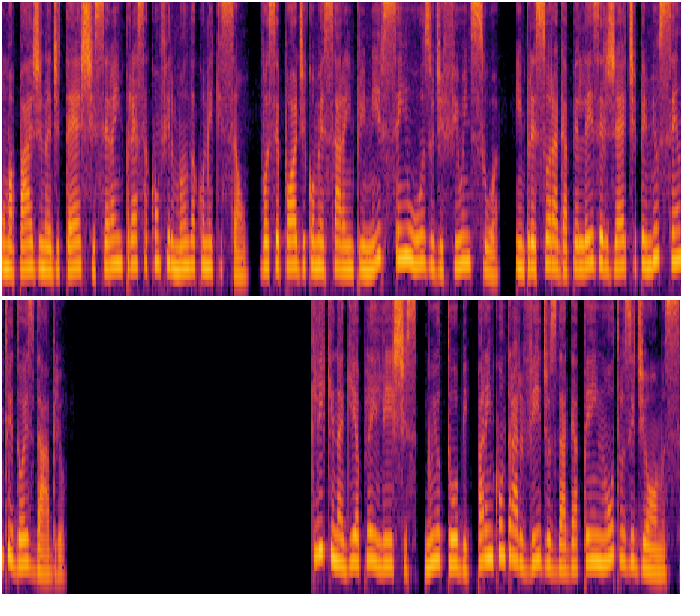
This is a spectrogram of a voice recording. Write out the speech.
Uma página de teste será impressa confirmando a conexão. Você pode começar a imprimir sem o uso de fio em sua impressora HP LaserJet P1102W. Clique na guia Playlists no YouTube para encontrar vídeos da HP em outros idiomas.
